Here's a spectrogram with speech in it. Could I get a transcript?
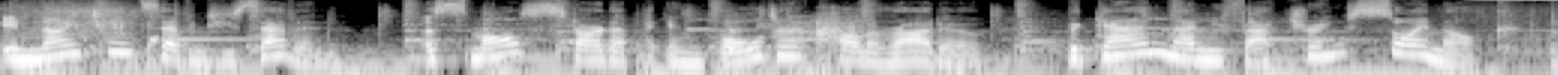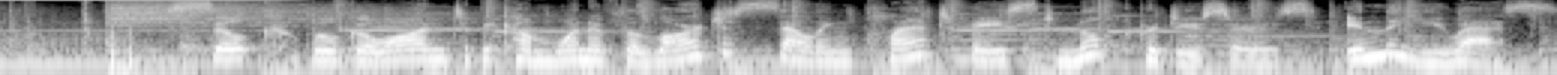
In 1977, a small startup in Boulder, Colorado, began manufacturing soy milk. Silk will go on to become one of the largest selling plant-based milk producers in the US.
